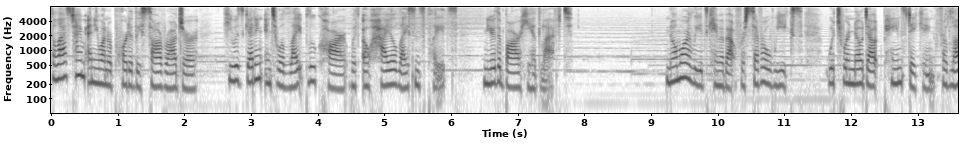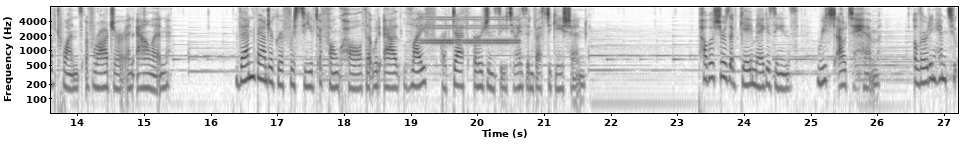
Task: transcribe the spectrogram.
The last time anyone reportedly saw Roger, he was getting into a light blue car with Ohio license plates near the bar he had left. No more leads came about for several weeks, which were no doubt painstaking for loved ones of Roger and Alan. Then Vandagriff received a phone call that would add life or death urgency to his investigation. Publishers of gay magazines reached out to him, alerting him to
